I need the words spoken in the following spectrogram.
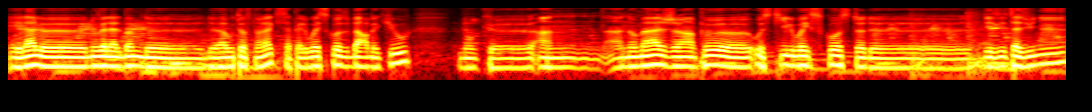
Et là, le nouvel album de, de Out of Nola qui s'appelle West Coast Barbecue. Donc euh, un, un hommage un peu euh, au style West Coast de, des États-Unis,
